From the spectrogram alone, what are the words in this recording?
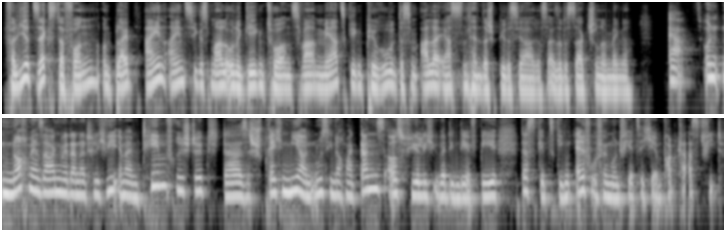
verliert sechs davon und bleibt ein einziges Mal ohne Gegentor und zwar im März gegen Peru und das im allerersten Länderspiel des Jahres. Also das sagt schon eine Menge. Ja, und noch mehr sagen wir dann natürlich wie immer im Themenfrühstück. Da sprechen Mia und Nusi nochmal ganz ausführlich über den DFB. Das gibt's gegen 11.45 Uhr hier im Podcast-Feed.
